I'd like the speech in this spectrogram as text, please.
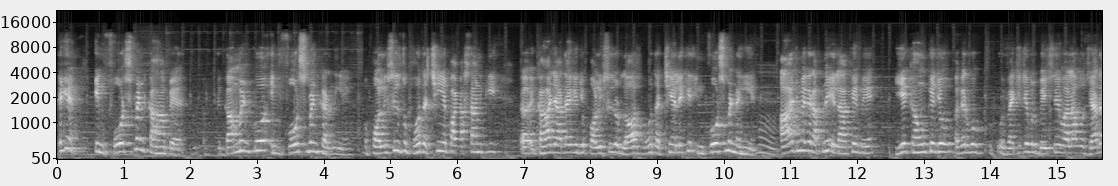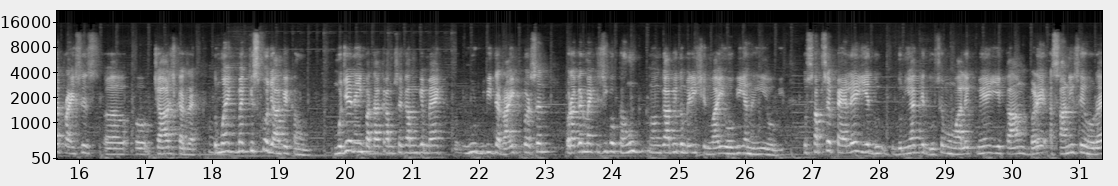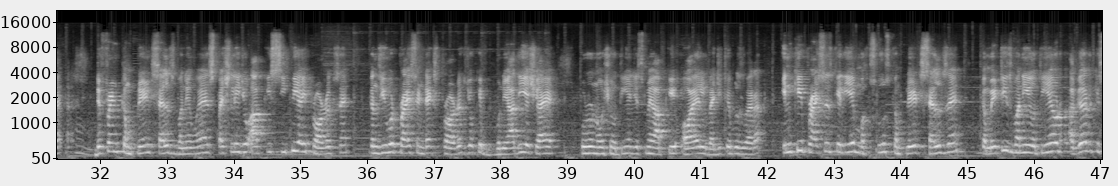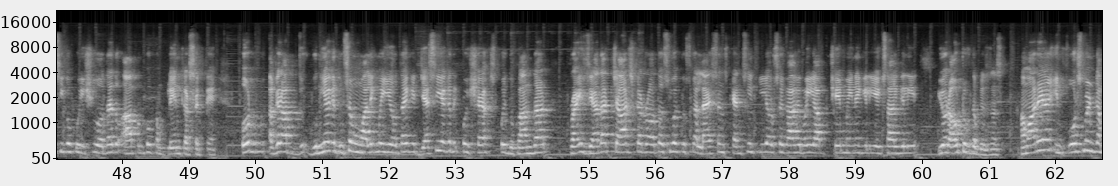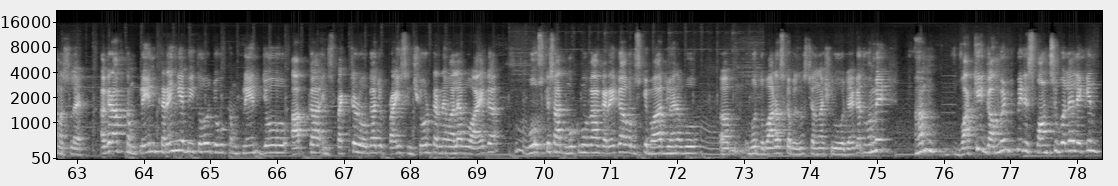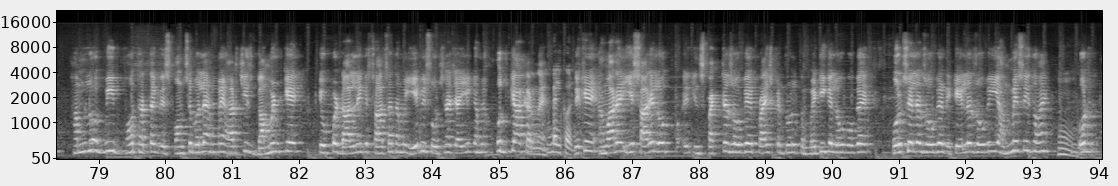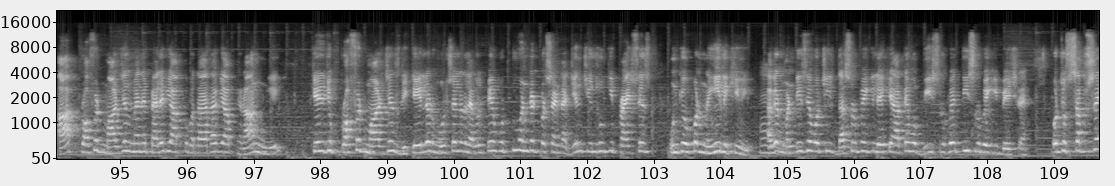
देखिए इन्फोर्समेंट कहाँ पे है? गवर्नमेंट को इन्फोर्समेंट करनी है। पॉलिसीज़ तो बहुत अच्छी है पाकिस्तान की। आ, कहा जाता है कि जो पॉलिसीज़ और लॉज बहुत अच्छे हैं लेकिन इन्फोर्समेंट नहीं है। हम्म। आज मैं अगर अपने इलाके में ये कहूँ कि जो अगर वो वेजिटेबल बेचने वाला वो ज़्यादा प्राइसेस चार्ज कर रहा है तो मैं मैं किसको जाके कहूँ? मुझे नहीं पता कम से कम कि मैं would be the right person और अगर मैं किसी को कहूँगा भी तो मेरी सुनवाई होगी या नहीं होगी। तो सबसे पहले ये दु, दुनिया के दूसरे ममालिक में ये काम बड़े आसानी से हो रहा है। डिफरेंट कंप्लेंट सेल्स बने हुए हैं स्पेशली जो आपकी सीपीआई प्रोडक्ट्स हैं कंज्यूमर प्राइस इंडेक्स प्रोडक्ट जो कि बुनियादी अशियाएँ पुरोनोश होती हैं जिसमें आपकी ऑयल वेजिटेबल्स वगैरह इनकी प्राइसेस के लिए मखसूस कंप्लेंट सेल्स हैं। कमेटीज बनी होती हैं और अगर किसी को कोई इश्यू होता है तो आप उनको कंप्लेन कर सकते हैं। और अगर आप दुनिया के दूसरे ममालिक में ये होता है कि जैसे ही अगर कोई शख्स, कोई दुकानदार प्राइस ज़्यादा चार्ज कर रहा होता उसी वक्त उसका लाइसेंस कैंसिल किया उससे कहा कि भाई आप छह महीने के लिए, एक साल के लिए you are out of the business हमारे यहाँ इन्फोर्समेंट का मसला है। अगर आप कंप्लेन करेंगे भी तो जो कंप्लेन जो आपका इंस्पेक्टर होगा, जो प्राइस इंश्योर करने वाला है, वो आएगा, वो उसके साथ मुख मुका करेगा और उसके बाद जो है ना वो वो दोबारा उसका बिज़नेस चलना शुरू हो जाएगा। तो हमें, हम वाकई गवर्नमेंट भी रिस्पॉन्सिबल है, लेकिन हम लोग भी बहुत हद तक रिस्पॉन्सिबल है। हमें हर चीज़ गवर्नमेंट के के ऊपर डालने के साथ साथ हमें ये भी सोचना चाहिए कि हमें खुद क्या करना है। देखिए हमारे ये सारे लोग इंस्पेक्टर्स हो गए प्राइस कंट्रोल कमेटी के लोग हो गए होलसेलर्स हो गए रिटेलर्स हो गए ये हम में से ही तो हैं। हम्म। और आप प्रॉफिट मार्जिन मैंने पहले भी आपको बताया था कि आप हैरान होंगी कि जो profit margin retailer wholesaler level पे हैं वो 200 परसेंट है। जिन चीज़ों की प्राइसेस उनके ऊपर नहीं लिखी हुई। अगर मंडी से वो चीज़ दस रुपए की लेके आते हैं वो बीस रुपए तीस रुपए की बेच रहे हैं। और जो सबसे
